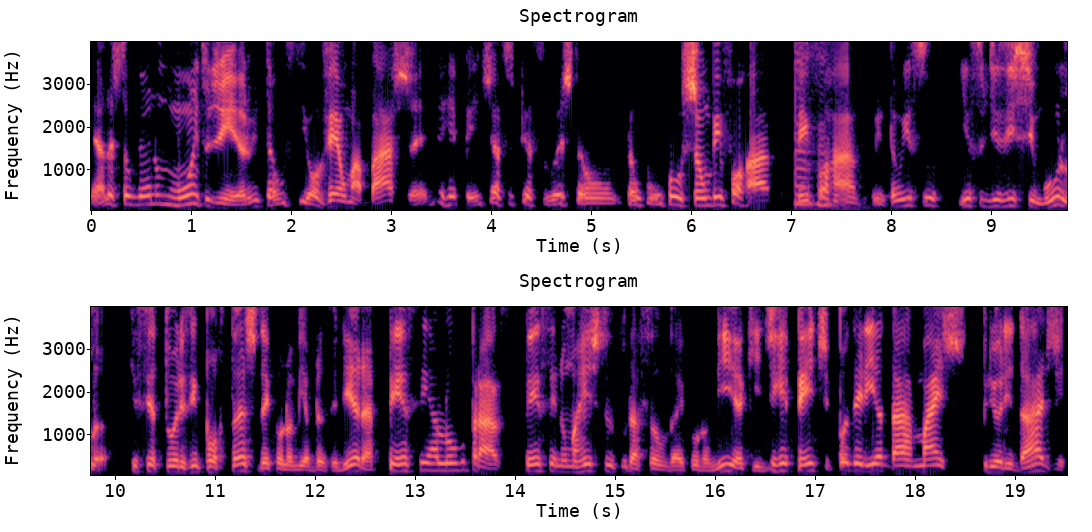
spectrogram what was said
elas estão ganhando muito dinheiro. Então, se houver uma baixa, de repente essas pessoas estão, estão com um colchão bem forrado, bem uhum. forrado. Então, isso, isso desestimula que setores importantes da economia brasileira pensem a longo prazo, pensem numa reestruturação da economia que, de repente, poderia dar mais prioridade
